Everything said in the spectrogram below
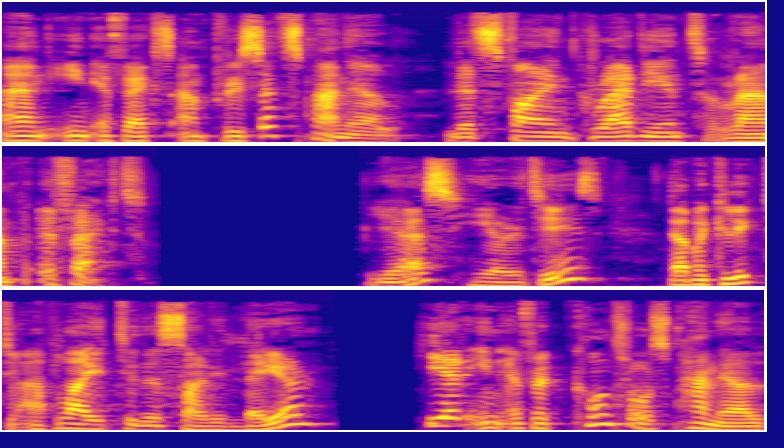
And in effects and presets panel, let's find gradient ramp effect. Yes, here it is. Double click to apply it to the solid layer. Here in Effect Controls panel,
